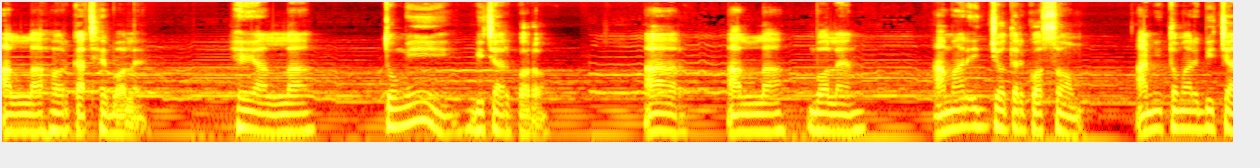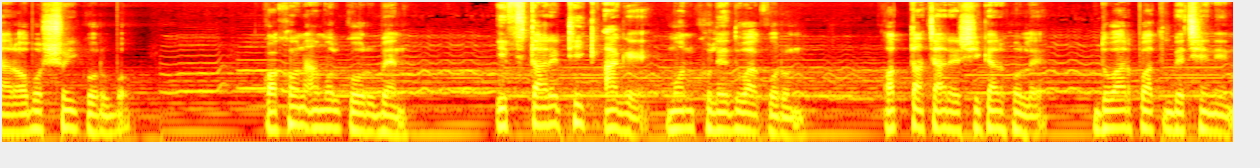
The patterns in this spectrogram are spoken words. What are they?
আল্লাহর কাছে বলে, হে আল্লাহ, তুমি বিচার করো। আর আল্লাহ বলেন, আমার ইজ্জতের কসম, আমি তোমার বিচার অবশ্যই করব। কখন আমল করবেন? ইফতারের ঠিক আগে মন খুলে দোয়া করুন। অত্যাচারের শিকার হলে দোয়ার পথ বেছে নিন।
